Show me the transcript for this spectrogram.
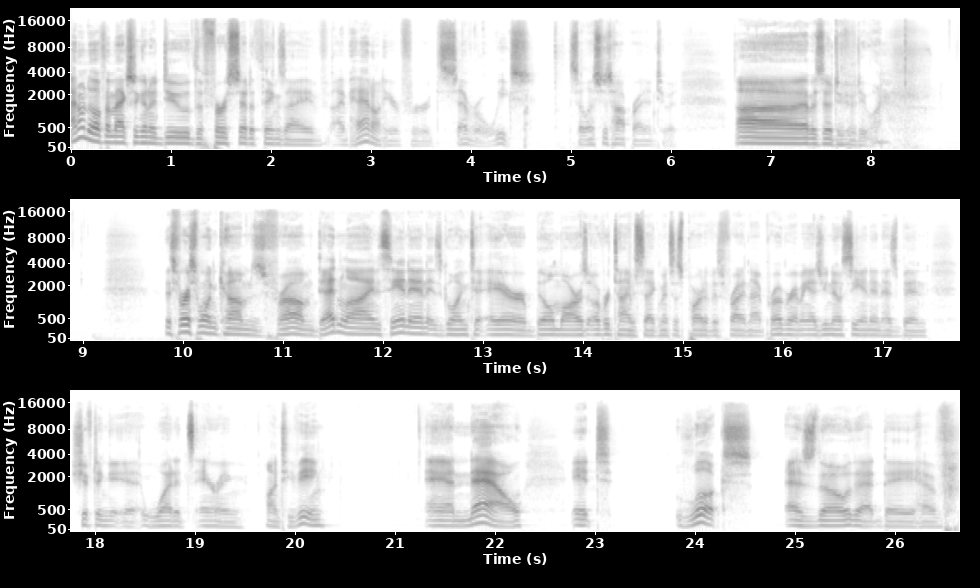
I don't know if I'm actually going to do the first set of things I've I've had on here for several weeks. So let's just hop right into it. Uh, episode 251. This first one comes from Deadline. CNN is going to air Bill Maher's overtime segments as part of his Friday night programming. As you know, CNN has been shifting what it's airing on TV. And now it looks as though that they have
